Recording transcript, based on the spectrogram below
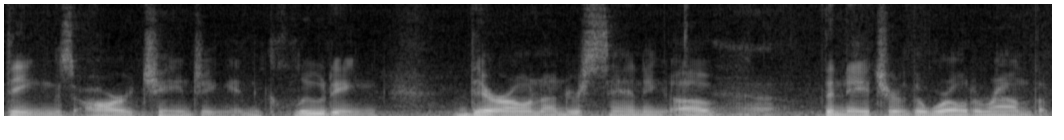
things are changing, including their own understanding of the nature of the world around them.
